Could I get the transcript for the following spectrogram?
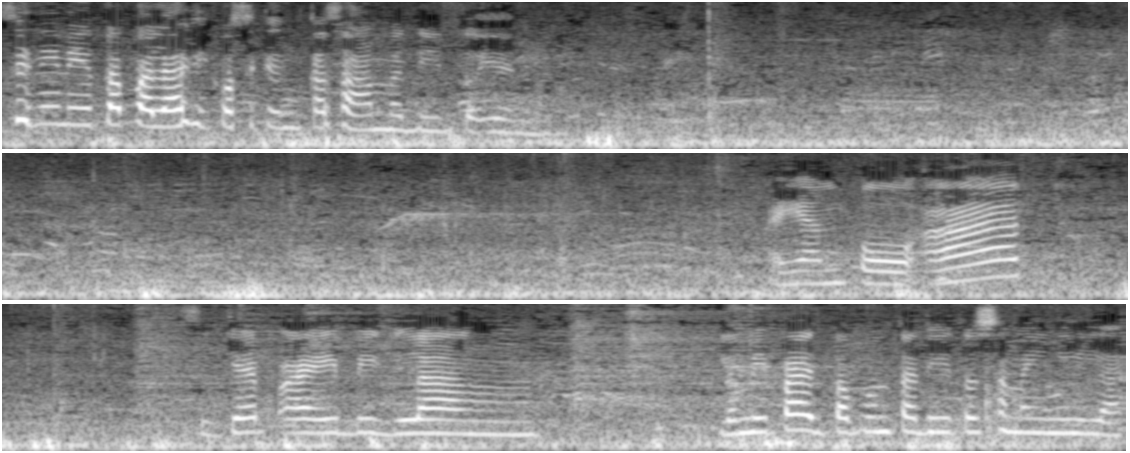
Si Ninita palagi ko sikang kasama dito. Yan. Ayan po. At si Jeff ay biglang lumipad papunta dito sa Maynila.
